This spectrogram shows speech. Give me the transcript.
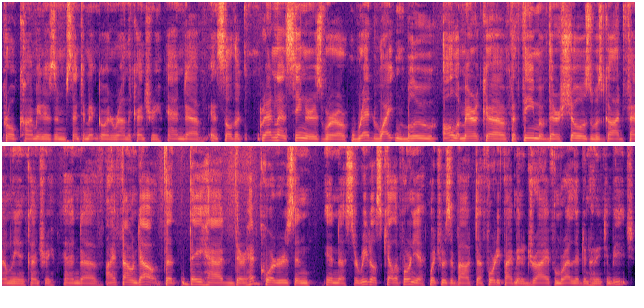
pro-communism sentiment going around the country, and uh, and so the Grandland Singers were a red, white, and blue, all America. The theme of their shows was God, family, and country. And uh, I found out that they had their headquarters in in uh, Cerritos, California, which was about a 45 minute drive from where I lived in Huntington Beach.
